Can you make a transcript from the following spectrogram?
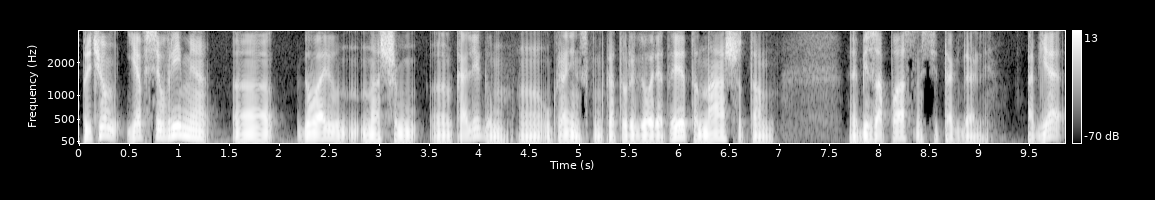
Причем я все время э, говорю нашим э, коллегам э, украинским, которые говорят, это наша там безопасность и так далее. А я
